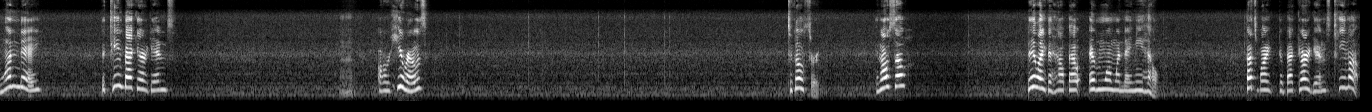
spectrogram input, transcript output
one day the Team Backyardigans are uh, heroes to go through. And also, they like to help out everyone when they need help. That's why the Backyardigans team up.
